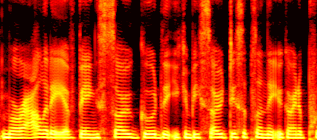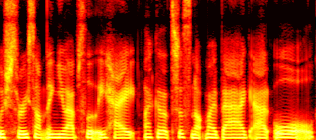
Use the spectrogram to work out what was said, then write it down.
morality of being so good that you can be so disciplined that you're going to push through something you absolutely hate. Like that's just not my bag at all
